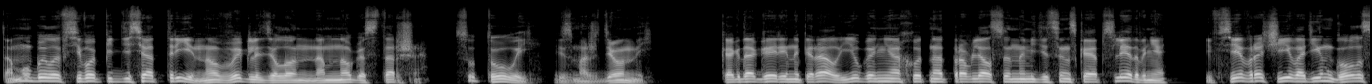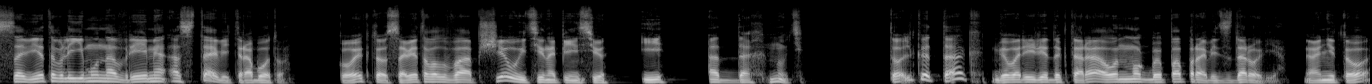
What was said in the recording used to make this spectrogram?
Тому было всего 53, но выглядел он намного старше. Сутулый, изможденный. Когда Гэри напирал, Юга неохотно отправлялся на медицинское обследование, и все врачи в один голос советовали ему на время оставить работу. Кое-кто советовал вообще уйти на пенсию и отдохнуть. Только так, говорили доктора, он мог бы поправить здоровье. А не то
